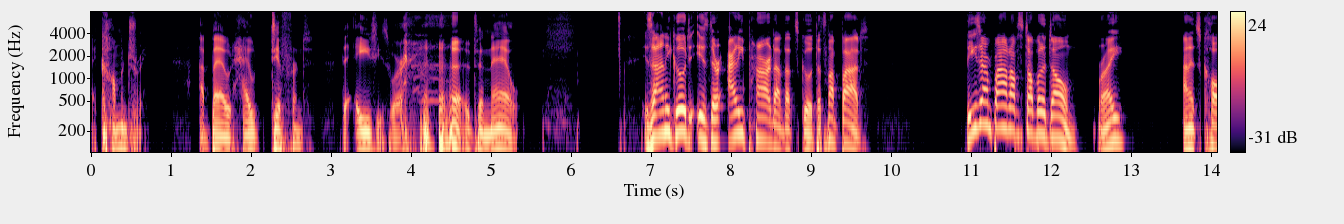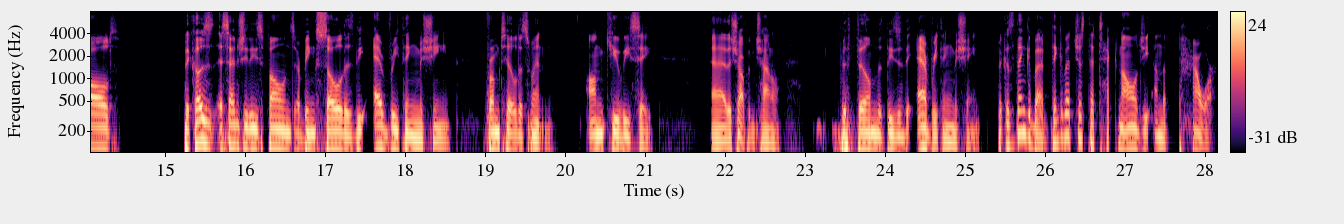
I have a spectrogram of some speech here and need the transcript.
a commentary about how different the 80s were to now. Is that any good? Is there any part of that that's good? That's not bad. These aren't bad off the top of the dome, right? And it's called because essentially these phones are being sold as the everything machine from Tilda Swinton on QVC, uh, the shopping channel. The film that these are the everything machine. Because think about it. Think about just the technology and the power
